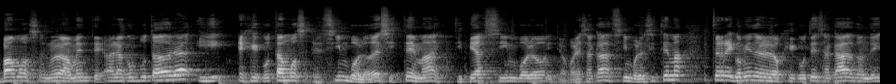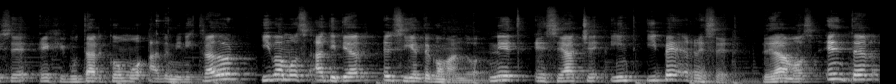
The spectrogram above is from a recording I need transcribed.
vamos nuevamente a la computadora y ejecutamos el símbolo de sistema. Tipeás símbolo y te aparece acá, símbolo de sistema. Te recomiendo que lo ejecutes acá donde dice ejecutar como administrador. Y vamos a tipear el siguiente comando: net sh int ip reset. Le damos enter.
